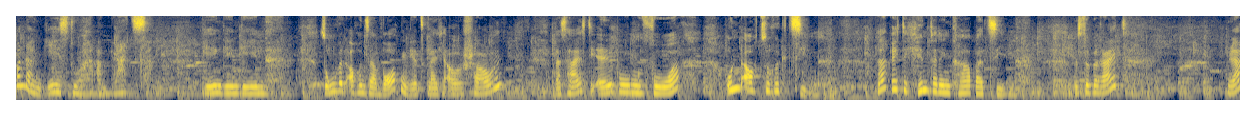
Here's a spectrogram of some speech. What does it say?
Und dann gehst du am Platz. Gehen, gehen, gehen. So wird auch unser Walken jetzt gleich ausschauen. Das heißt, die Ellbogen vor und auch zurückziehen. Ja, richtig hinter den Körper ziehen. Bist du bereit? Ja?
